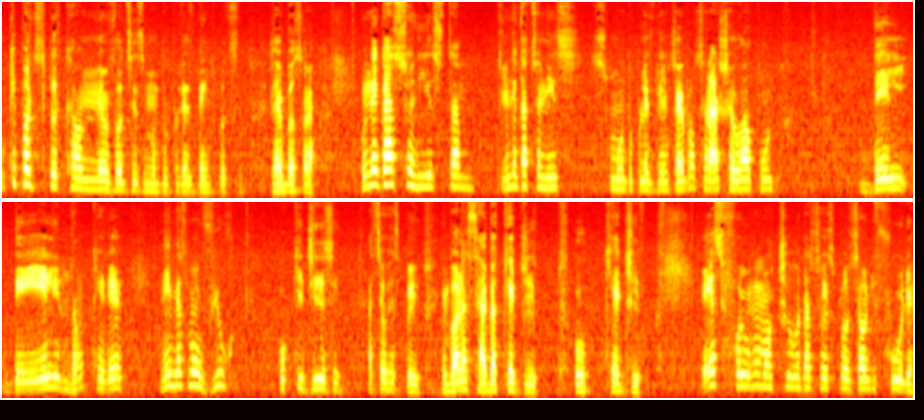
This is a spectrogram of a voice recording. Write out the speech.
O que pode explicar o nervosismo do presidente Jair Bolsonaro? O negacionista, o negacionismo do presidente Jair Bolsonaro chegou ao ponto dele, dele não querer nem mesmo ouvir o que dizem a seu respeito, embora saiba que é dito, o que é dito. Esse foi o motivo da sua explosão de fúria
